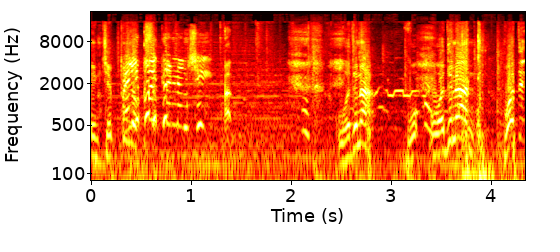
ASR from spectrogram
నేను చెప్పింది ఇక్కడి నుంచి. వదినా వ- వదినా వది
